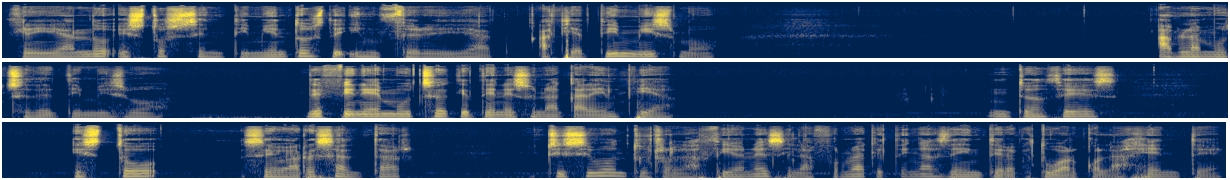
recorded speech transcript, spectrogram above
generando estos sentimientos de inferioridad hacia ti mismo, habla mucho de ti mismo. Define mucho que tienes una carencia. Entonces, esto se va a resaltar muchísimo en tus relaciones y en la forma que tengas de interactuar con la gente.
